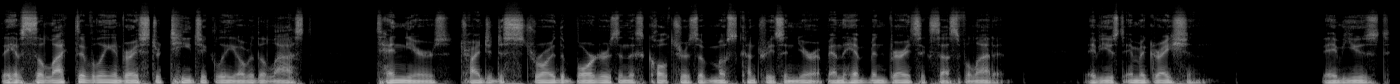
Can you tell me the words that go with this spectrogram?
They have selectively and very strategically over the last 10 years tried to destroy the borders and the cultures of most countries in Europe, and they have been very successful at it. They've used immigration, they've used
